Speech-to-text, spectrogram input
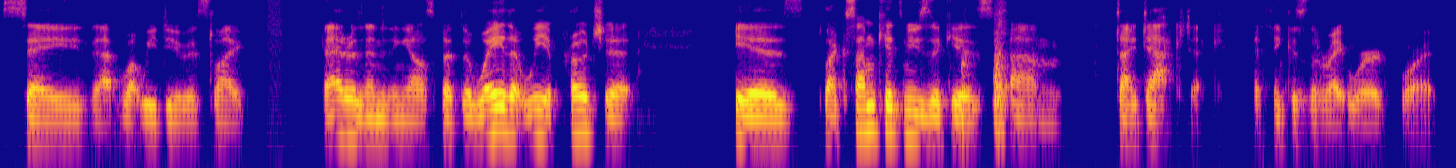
say that what we do is like better than anything else but the way that we approach it is like some kids music is um, didactic i think is the right word for it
